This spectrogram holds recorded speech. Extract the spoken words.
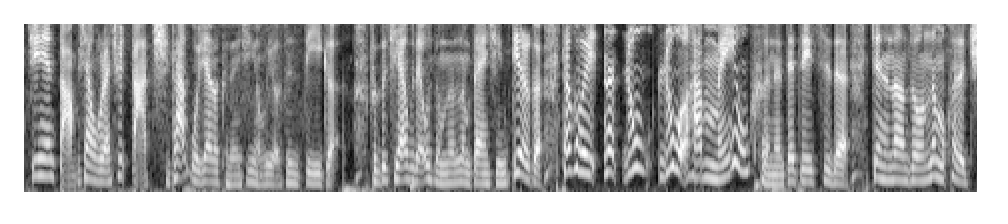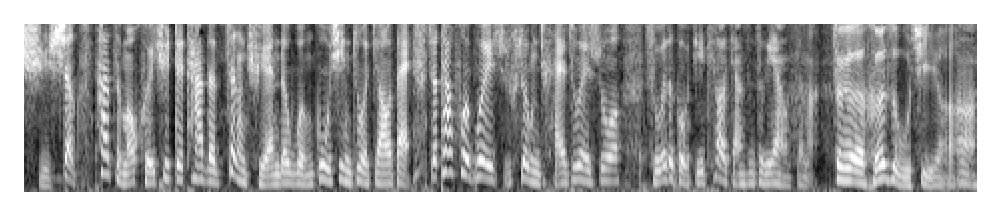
今天打不下乌克兰，去打其他国家的可能性有没有？这是第一个。否则其他国家为什么能那么担心？第二个，他会不会？那如如果他没有可能在这一次的战争当中那么快的取胜，他怎么回去对他的政权的稳固性做交代？所以他会不会？所以我们还是会说，所谓的狗急跳墙是这个样子嘛？这个核子武器啊，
